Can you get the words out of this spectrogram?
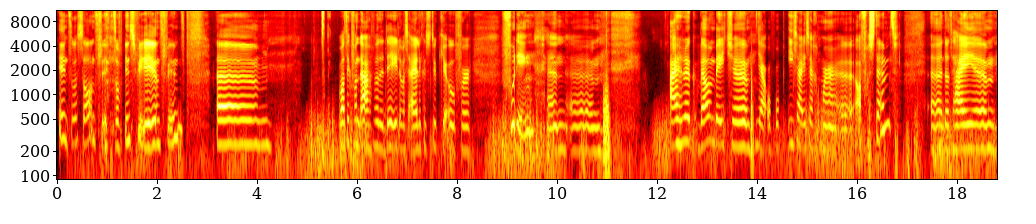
interessant vindt of inspirerend vindt. Um, wat ik vandaag wilde delen was eigenlijk een stukje over voeding. En um, eigenlijk wel een beetje ja, op, op Isai zeg maar uh, afgestemd. Uh, dat hij um,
